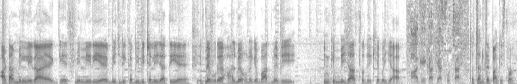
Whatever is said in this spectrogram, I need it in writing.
आटा मिल नहीं रहा है गैस मिल नहीं रही है बिजली कभी भी चली जाती है। इतने बुरे हाल में होने के बाद में भी इनके मिजाज तो देखिए भैया आप। आगे का क्या सोचा है? तो चलते पाकिस्तान।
